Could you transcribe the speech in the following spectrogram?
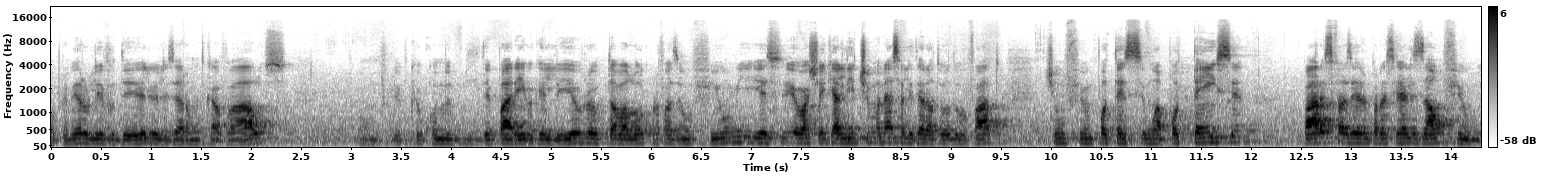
o primeiro livro dele, Eles Eram Muito Cavalos, um livro que eu, quando deparei com aquele livro, eu estava louco para fazer um filme e esse, eu achei que ali tinha, nessa literatura do Rufato, tinha um filme, uma potência para se fazer, para se realizar um filme.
